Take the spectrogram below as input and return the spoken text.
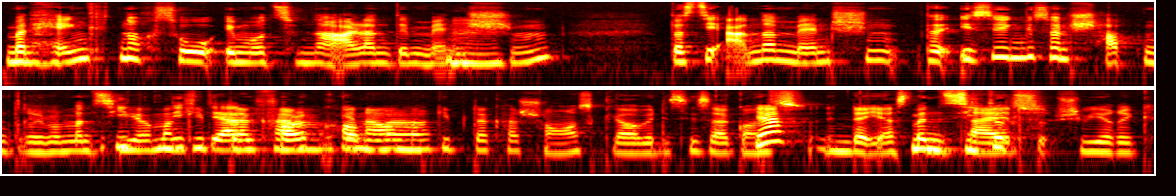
man hängt noch so emotional an dem Menschen. Mhm. Dass die anderen Menschen, da ist irgendwie so ein Schatten drüber. Man sieht ja, man nicht deren vollkommen. Genau, man gibt da keine Chance, glaube ich. Das ist auch ganz ja, in der ersten Zeit so, schwierig.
